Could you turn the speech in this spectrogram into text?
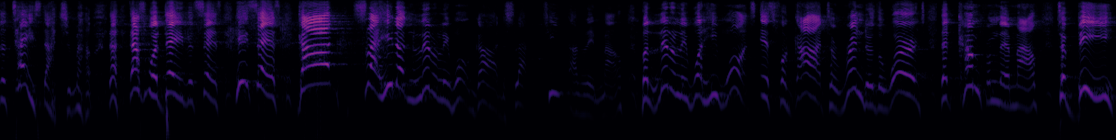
the taste out your mouth. That, that's what David says. He says, God slap. He doesn't literally want God to slap the teeth out of their mouth, but literally what he wants is for God to render the words that come from their mouth to be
